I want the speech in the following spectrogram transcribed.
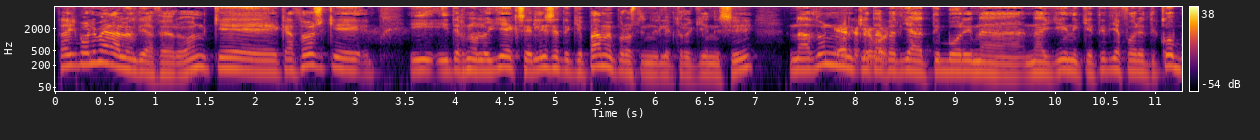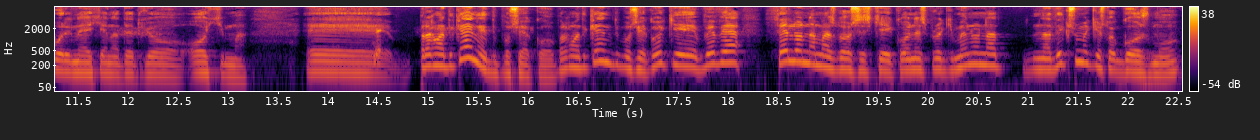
Θα έχει πολύ μεγάλο ενδιαφέρον και καθώς και η, η τεχνολογία εξελίσσεται και πάμε προς την ηλεκτροκίνηση να δουν και τα παιδιά τι μπορεί να, να γίνει και τι διαφορετικό μπορεί να έχει ένα τέτοιο όχημα. Ε, ναι. Πραγματικά είναι εντυπωσιακό. Πραγματικά είναι εντυπωσιακό και βέβαια θέλω να μας δώσεις και εικόνες προκειμένου να, να δείξουμε και στον κόσμο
